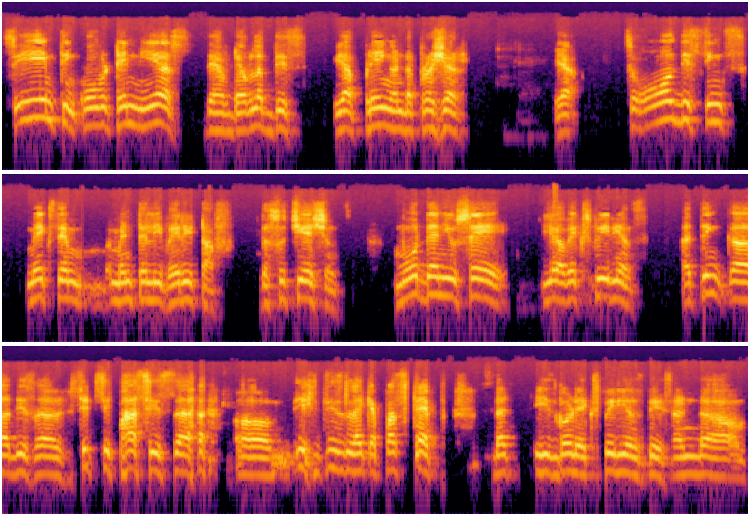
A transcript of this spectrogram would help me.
same thing. Over 10 years, they have developed this. Yeah, playing under pressure. Yeah. So all these things makes them mentally very tough. The situations, more than you say you have experience. I think uh, this uh, Tsitsipas is uh, um, it is like a first step that he's going to experience this, and um,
